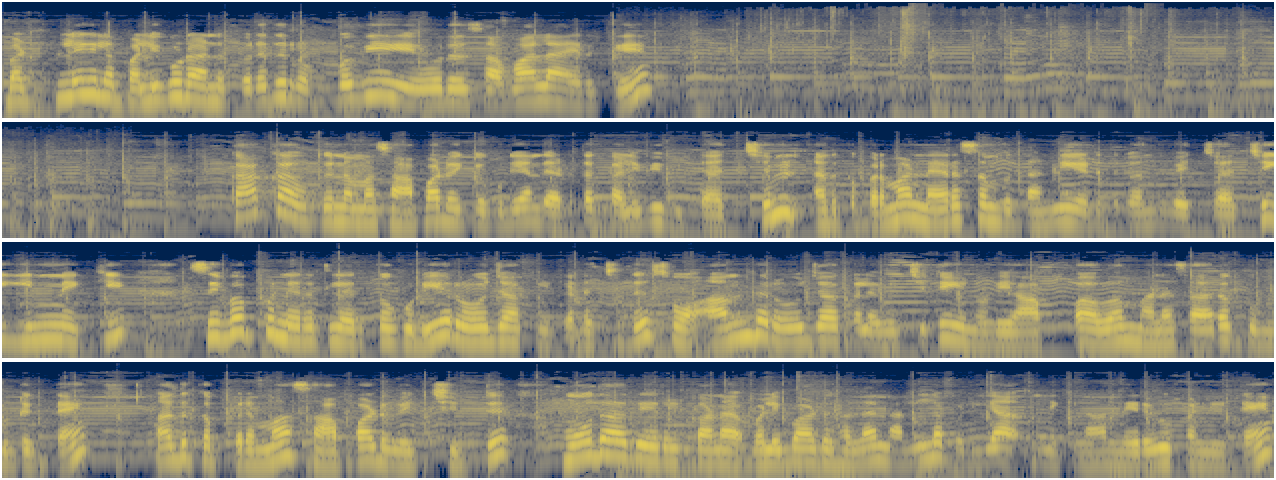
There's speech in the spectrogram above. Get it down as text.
பட் பிள்ளைகளை பள்ளிக்கூடம் அனுப்புறது ரொம்பவே ஒரு சவாலா இருக்கு. காக்காவுக்கு நம்ம சாப்பாடு வைக்கக்கூடிய அந்த இடத்த கழுவி விட்டாச்சு. அதுக்கப்புறமா நெரசம்பு தண்ணி எடுத்துட்டு வந்து வச்சாச்சு. இன்னைக்கு சிவப்பு நிறத்துல இருக்கக்கூடிய ரோஜாக்கள் கிடைச்சிது. ஸோ அந்த ரோஜாக்களை வச்சுட்டு என்னுடைய அப்பாவை மனசார கும்பிட்டுக்கிட்டேன். அதுக்கப்புறமா சாப்பாடு வச்சுட்டு மூதாதையர்களுக்கான வழிபாடுகளை நல்லபடியா இன்னைக்கு நான் நிறைவு பண்ணிட்டேன்.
